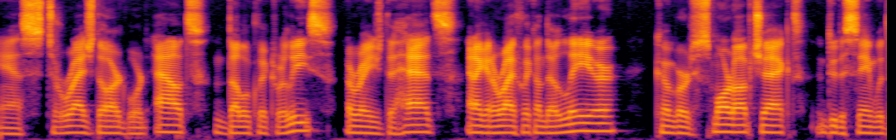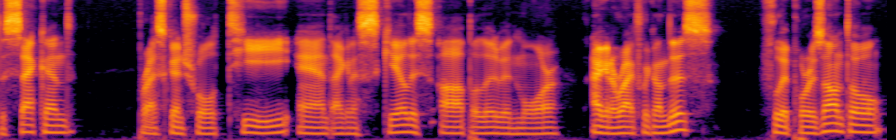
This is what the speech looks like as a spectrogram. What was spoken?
and stretch the artboard out, double click release, arrange the heads, and I'm gonna right click on the layer, convert smart object, do the same with the second, press Ctrl T, and I'm gonna scale this up a little bit more. I'm gonna right click on this, flip horizontal,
